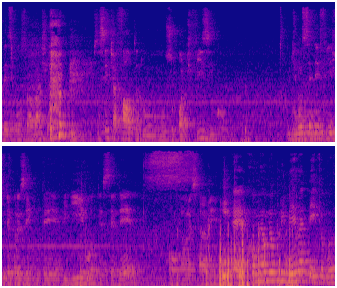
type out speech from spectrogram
preços vão só abaixando. Você sente a falta do suporte físico? De um CD De físico. ter, por exemplo, ter vinil ou ter CD? Ou não necessariamente? É, como é o meu primeiro EP que eu vou,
